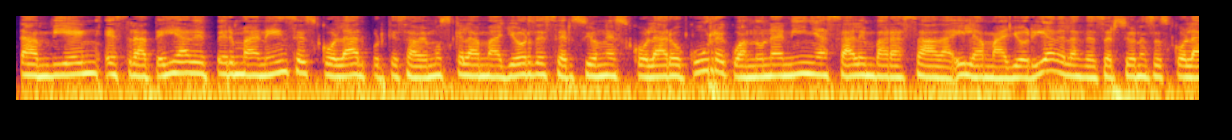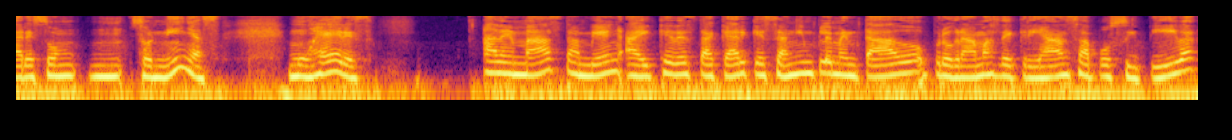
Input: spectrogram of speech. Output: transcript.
También estrategia de permanencia escolar, porque sabemos que la mayor deserción escolar ocurre cuando una niña sale embarazada y la mayoría de las deserciones escolares son, son niñas, mujeres. Además, también hay que destacar que se han implementado programas de crianza positiva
